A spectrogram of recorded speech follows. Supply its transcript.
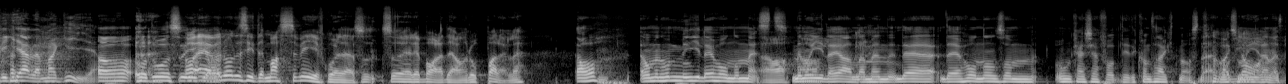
Vilken jävla magi. ja, och då så Ja, även jag, om det sitter massor med IFK där så, så är det bara det hon ropar eller? Ja, ja, men hon gillar ju honom mest. Ja, men hon ja. gillar ju alla, men det, det är honom som hon kanske har fått lite kontakt med. Vad och som hon glad jag mest.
